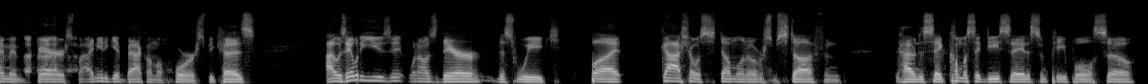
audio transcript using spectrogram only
I'm embarrassed, but I need to get back on the horse because I was able to use it when I was there this week, but gosh, I was stumbling over some stuff and having to say como se dice to some people. So,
